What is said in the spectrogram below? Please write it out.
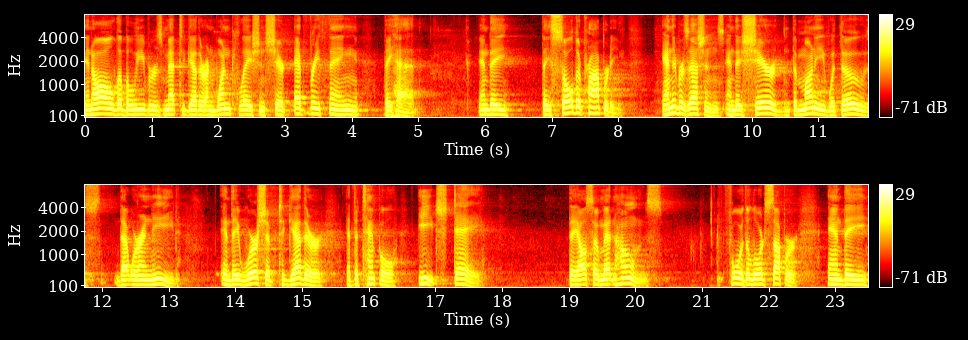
And all the believers met together in one place and shared everything they had. And they, they sold their property and their possessions, and they shared the money with those that were in need. And they worshiped together at the temple each day. They also met in homes for the Lord's Supper, and they,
